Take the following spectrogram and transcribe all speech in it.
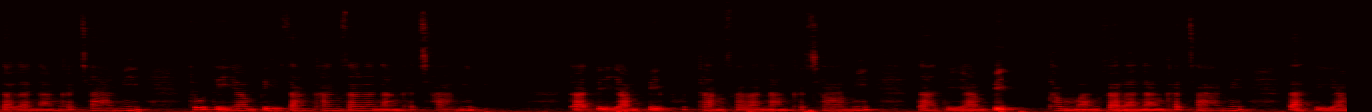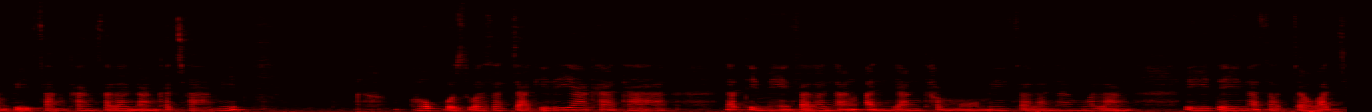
สารนังคัจฉามิ ทุติยมปิสังฆังสารนังคัจฉามิตติยมปิพุทธังสารนังคัจฉามิตติยมปิธรรมังสารนังคัจฉามิตติยมปิสังฆังสารนังคัจฉามิหกบทสวดสัจจกิริยาคาถานัตติเมสารนังอัญญังธรรมโมเมสารนังวลังอีเตนะสัจจวัชเช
